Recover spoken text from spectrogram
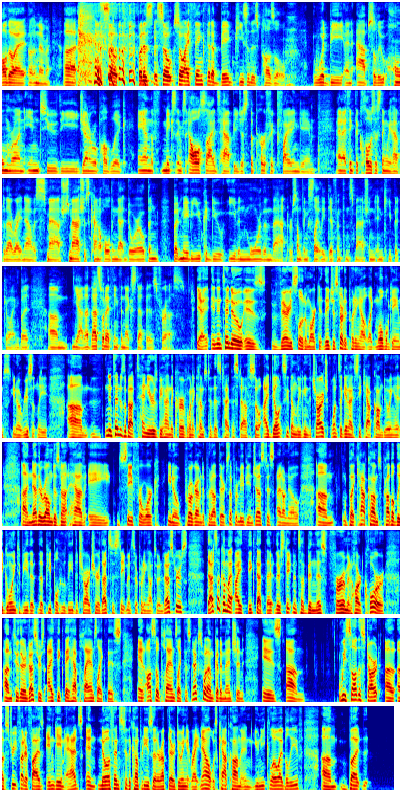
Although I, oh, never mind. Uh, so, but as, so, so I think that a big piece of this puzzle would be an absolute home run into the general public and the makes, makes all sides happy. Just the perfect fighting game. And I think the closest thing we have to that right now is Smash. Smash is kind of holding that door open, but maybe you could do even more than that or something slightly different than Smash and, and keep it going. But um, yeah, that, that's what I think the next step is for us. Yeah, and Nintendo is very slow to market. They just started putting out like mobile games, you know, recently. Um, Nintendo's about ten years behind the curve when it comes to this type of stuff, so I don't see them leading the charge. Once again, I see Capcom doing it. Uh, NetherRealm does not have a safe for work, you know, program to put up there, except for maybe Injustice. I don't know, um, but Capcom's probably going to be the, the people who lead the charge here. That's the statements they're putting out to investors. That's how come I, I think that their, their, statements have been this firm and hardcore um, to their investors. I think they have plans like this, and also plans like this next one I'm going to mention is. Um, we saw the start of, of, Street Fighter V's in-game ads, and no offense to the companies that are up there doing it right now, it was Capcom and Uniqlo, I believe. Um, but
